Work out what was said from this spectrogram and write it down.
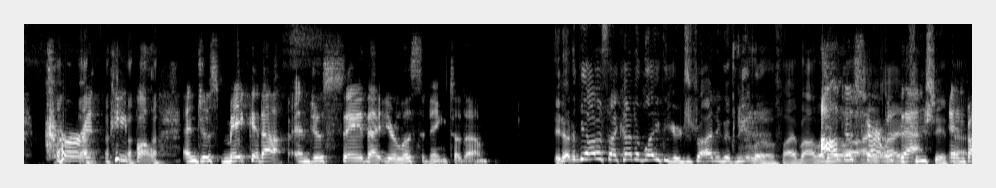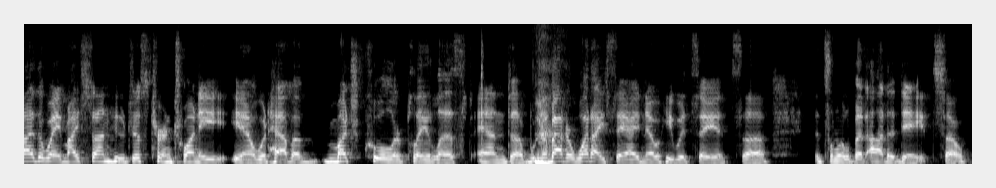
current people and just make it up and just say that you're listening to them?" You know, to be honest, I kind of like that you're just riding with Meatloaf. I, will just start I, with I that. Appreciate that. And by the way, my son who just turned 20, you know, would have a much cooler playlist, and uh, no matter what I say, I know he would say it's uh, it's a little bit out of date. So.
